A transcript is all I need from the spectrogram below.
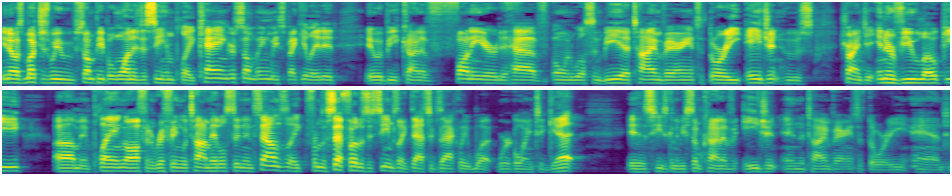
you know, as much as we some people wanted to see him play Kang or something, we speculated it would be kind of funnier to have Owen Wilson be a Time Variance Authority agent who's trying to interview Loki. Um, and playing off and riffing with Tom Hiddleston. And it sounds like from the set photos, it seems like that's exactly what we're going to get. Is he's going to be some kind of agent in the Time Variance Authority, and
